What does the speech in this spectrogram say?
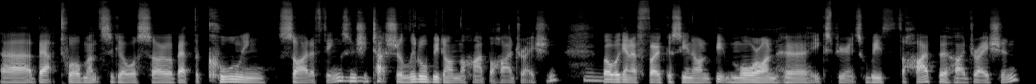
uh, about 12 months ago or so about the cooling side of things. And she touched a little bit on the hyperhydration, mm. but we're going to focus in on a bit more on her experience with the hyperhydration,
